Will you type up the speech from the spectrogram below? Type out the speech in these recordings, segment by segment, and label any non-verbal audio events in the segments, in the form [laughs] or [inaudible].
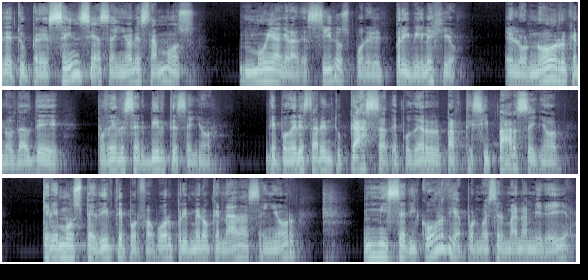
de tu presencia, Señor, estamos muy agradecidos por el privilegio, el honor que nos das de poder servirte, Señor, de poder estar en tu casa, de poder participar, Señor. Queremos pedirte, por favor, primero que nada, Señor, misericordia por nuestra hermana Mireia.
